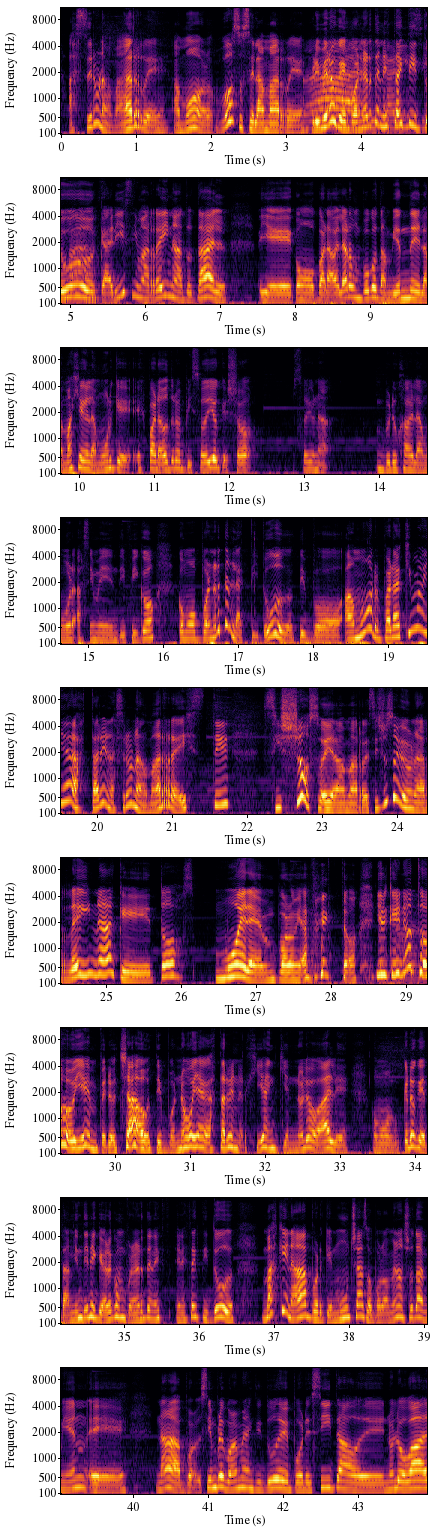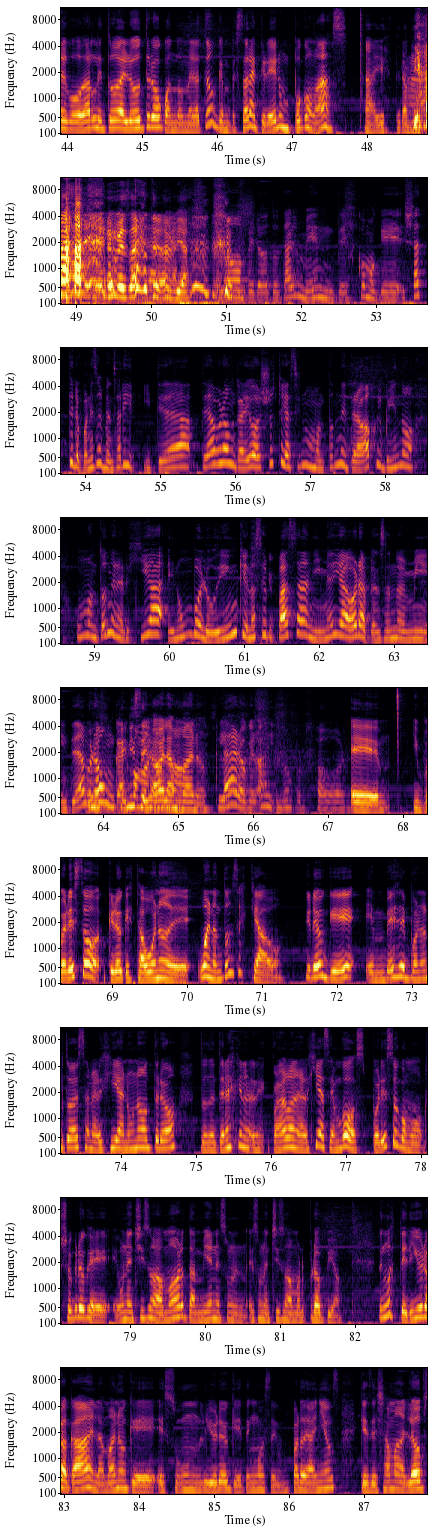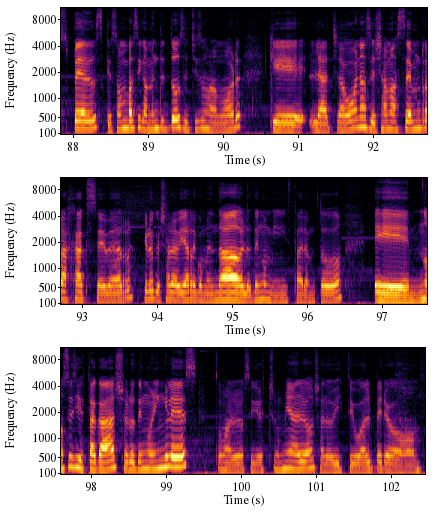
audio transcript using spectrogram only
hacer un amarre, amor. Vos sos el amarre. Primero que ponerte en esta actitud, carísima reina, total. Y eh, como para hablar un poco también de la magia del amor, que es para otro episodio que yo soy una bruja glamour, así me identifico, como ponerte en la actitud, tipo, amor, ¿para qué me voy a gastar en hacer un amarre este si yo soy el amarre? Si yo soy una reina que todos mueren por mi afecto. Y el que no, todo bien, pero chao, tipo, no voy a gastar energía en quien no lo vale. Como creo que también tiene que ver con ponerte en, en esta actitud. Más que nada porque muchas, o por lo menos yo también, eh, nada, por- siempre ponerme en actitud de pobrecita o de no lo valgo, darle todo al otro, cuando me la tengo que empezar a creer un poco más. Ay, es terapia. Ay, empezar a terapia. terapia. No, pero totalmente. Es como que ya te lo pones a pensar y, y te, da, te da bronca. Digo, yo estoy haciendo un montón de trabajo y poniendo un montón de energía en un boludín que no se pasa ni media hora pensando en mí. Y te da Uy, bronca. que es ni como, se lava no, las no. manos. Claro que no. Ay, no, por favor. Eh, y por eso creo que está bueno de, bueno, entonces, ¿qué hago? Creo que en vez de poner toda esa energía en un otro, donde tenés que poner la energía es en vos. Por eso como yo creo que un hechizo de amor también es un, es un hechizo de amor propio. Tengo este libro acá en la mano que es un libro que tengo hace un par de años que se llama Love Spells, que son básicamente todos hechizos de amor, que la chabona se llama Semra Haxever, creo que ya lo había recomendado, lo tengo en mi Instagram todo. Eh, no sé si está acá, yo lo tengo en inglés, tómalo si quieres chusmealo, ya lo viste igual, pero...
